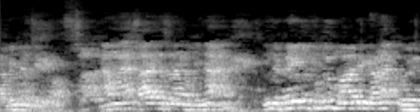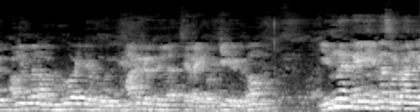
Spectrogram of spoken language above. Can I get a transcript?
அப்படின்னு நினைச்சிருக்கோம் நாம சார் என்ன சொன்னாங்க அப்படின்னா இந்த ட்ரெயின் புது மாதிரியான ஒரு அமைப்பை நமக்கு உருவாக்கிற போது மாற்று கருத்து இல்லை சரி ரைட் ஓகே இருக்கட்டும் என்ன ட்ரைனிங் என்ன சொல்றாங்க?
